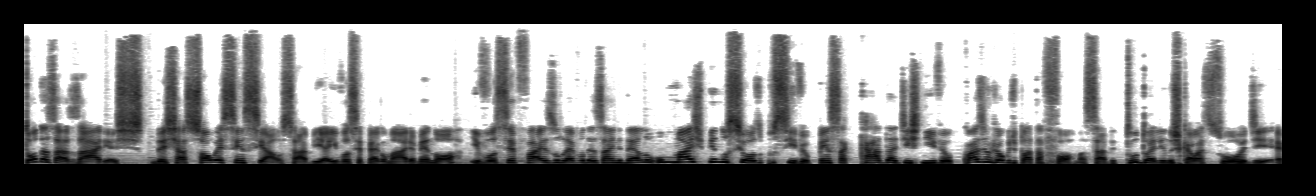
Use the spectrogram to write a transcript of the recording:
Todas as áreas, deixar só o essencial, sabe? E aí você pega uma área menor e você faz o level design dela o mais minucioso possível. Pensa cada desnível, quase um jogo de plataforma, sabe? Tudo ali no Skyward Sword é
